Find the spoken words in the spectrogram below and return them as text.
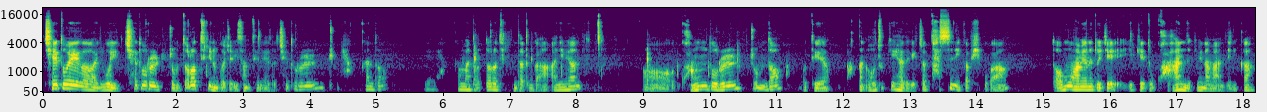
채도에 가가지고 이 채도를 좀 떨어뜨리는 거죠. 이 상태 내에서 채도를 좀 약간 더 예, 약간만 더 떨어뜨린다든가 아니면 어, 광도를 좀 더 어떻게 해요? 약간 어둡게 해야 되겠죠. 탔으니까 피부가 너무 하면은 또 이제 이렇게 또 과한 느낌이 나면 안 되니까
